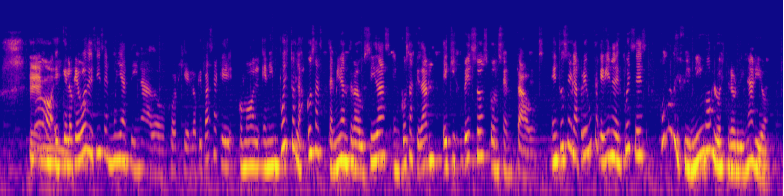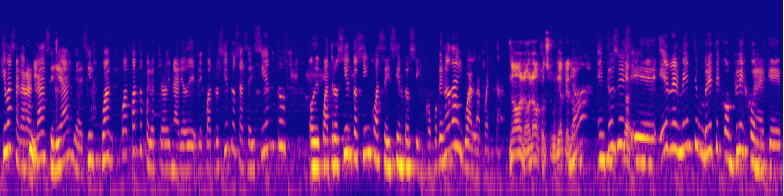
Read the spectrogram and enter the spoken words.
No, em, es que lo que vos decís es muy atinado, Jorge. Lo que pasa que como en impuestos las cosas terminan traducidas en cosas que dan X pesos con centavos. Entonces la pregunta que viene después es, ¿cómo definimos lo extraordinario? ¿Qué vas a agarrar cada cereal y a decir cuánto fue lo extraordinario? ¿De, ¿De, 400 a 600 o de 405 a 605? Porque no da igual la cuenta. No, no, no, con seguridad que no. Entonces eh, es realmente un brete complejo en el que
